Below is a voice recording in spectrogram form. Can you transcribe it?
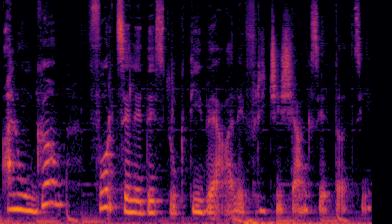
alungăm forțele destructive ale fricii și anxietății.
